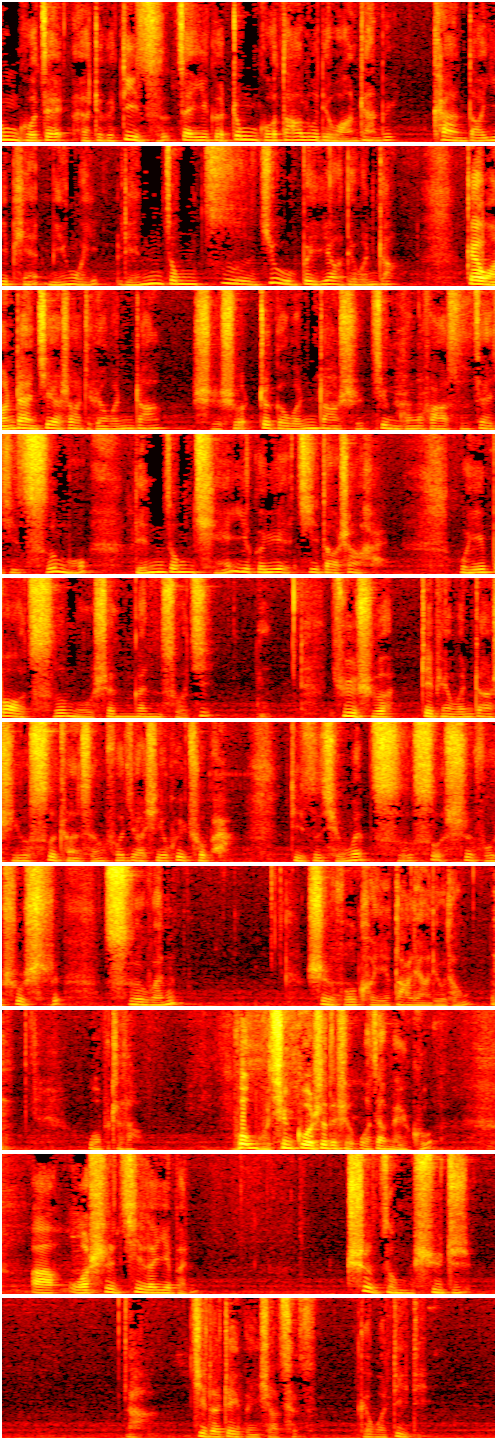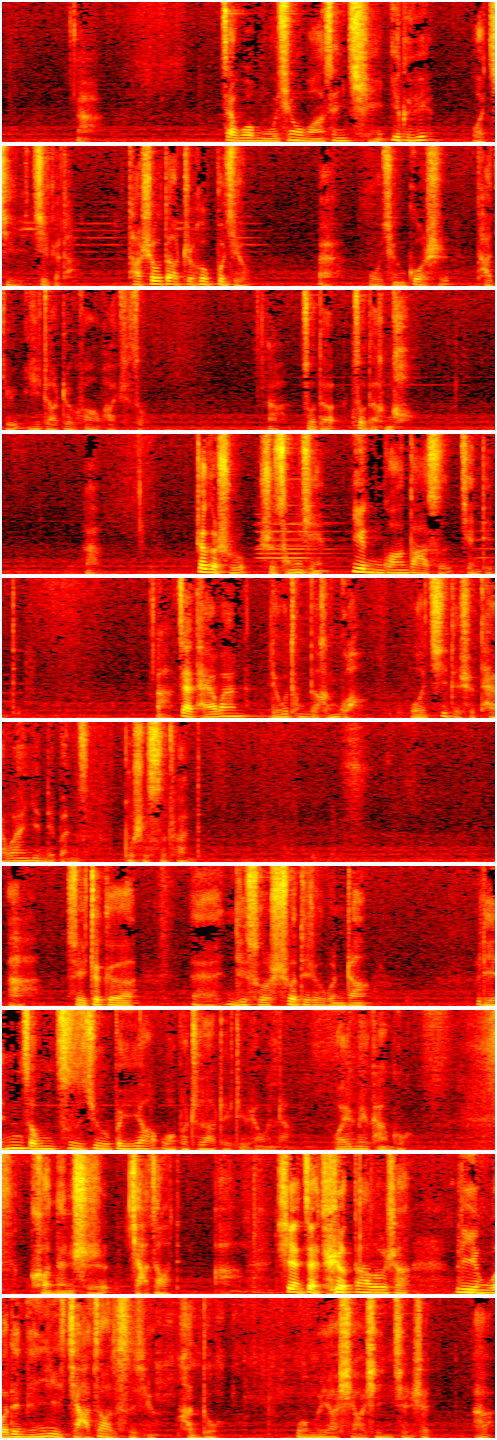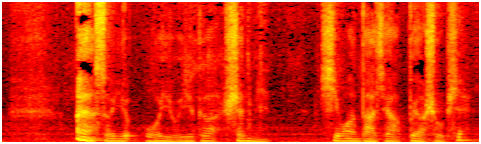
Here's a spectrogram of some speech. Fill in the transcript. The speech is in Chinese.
中国在呃这个弟子在一个中国大陆的网站内看到一篇名为《临终自救备要》的文章。该网站介绍这篇文章时说，这个文章是净空法师在其慈母临终前一个月寄到上海，为报慈母深恩所寄。据说这篇文章是由四川省佛教协会出版。弟子请问此事是否属实？此文是否可以大量流通？我不知道。我母亲过世的时候，我在美国，啊，我是寄了一本《赤宗须知》，啊，寄了这本小册子给我弟弟，啊，在我母亲往生前一个月，我寄寄给他，他收到之后不久。母亲过世，他就依照这个方法去做，啊，做的做得很好，啊，这个书是从前印光大师鉴定的，啊，在台湾流通的很广，我记得是台湾印的本子，不是四川的，啊，所以这个，呃，你所说的这个文章《临终自救备要》，我不知道这这篇文章。我也没看过，可能是假造的啊！现在这个大陆上利用我的名义假造的事情很多，我们要小心谨慎啊！所以我有一个声明，希望大家不要受骗！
